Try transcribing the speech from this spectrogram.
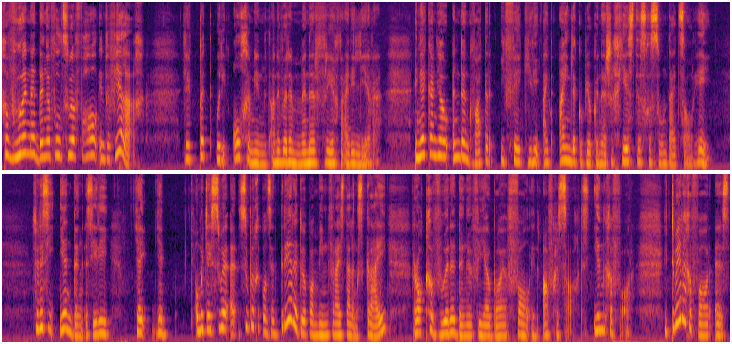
Gewone dinge voel so vaal en vervelig. Jy put oor die algemeen met ander woorde minder vreugde uit die lewe. En jy kan jou indink watter effek hierdie uiteindelik op jou kinders se geestesgesondheid sal hê. So dis die een ding is hierdie jy jy omdat jy so 'n uh, super gekonsentreerde dopamien vrystellings kry, raak gewone dinge vir jou baie vaal en afgesaag. Dis een gevaar. Die tweede gevaar is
